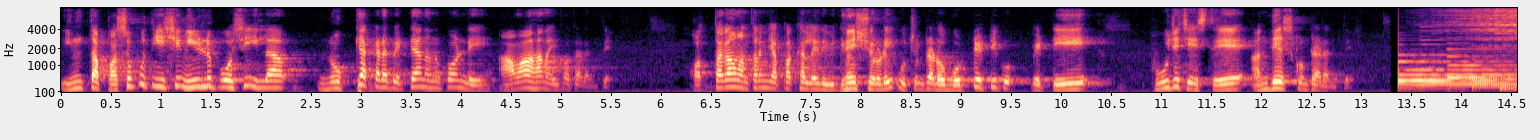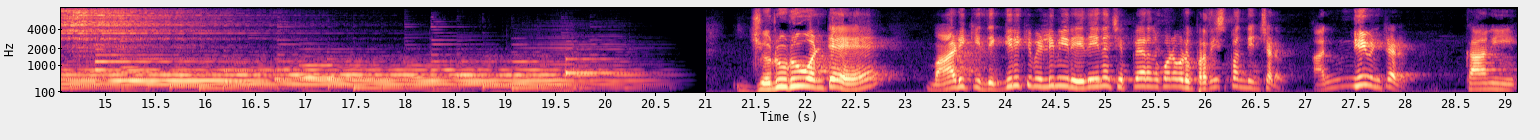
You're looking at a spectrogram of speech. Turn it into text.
ఇంత పసుపు తీసి నీళ్ళు పోసి ఇలా నొక్కి అక్కడ పెట్టాను అనుకోండి ఆవాహన అయిపోతాడు అంతే కొత్తగా మంత్రం చెప్పక్కర్లేదు. విఘ్నేశ్వరుడి కూర్చుంటాడు బొట్టెట్టి పెట్టి పూజ చేస్తే అందేసుకుంటాడు అంతే జడుడు అంటే వాడికి దగ్గరికి వెళ్ళి మీరు ఏదైనా చెప్పారనుకోండి వాడు ప్రతిస్పందించడు. అన్నీ వింటాడు. కానీ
